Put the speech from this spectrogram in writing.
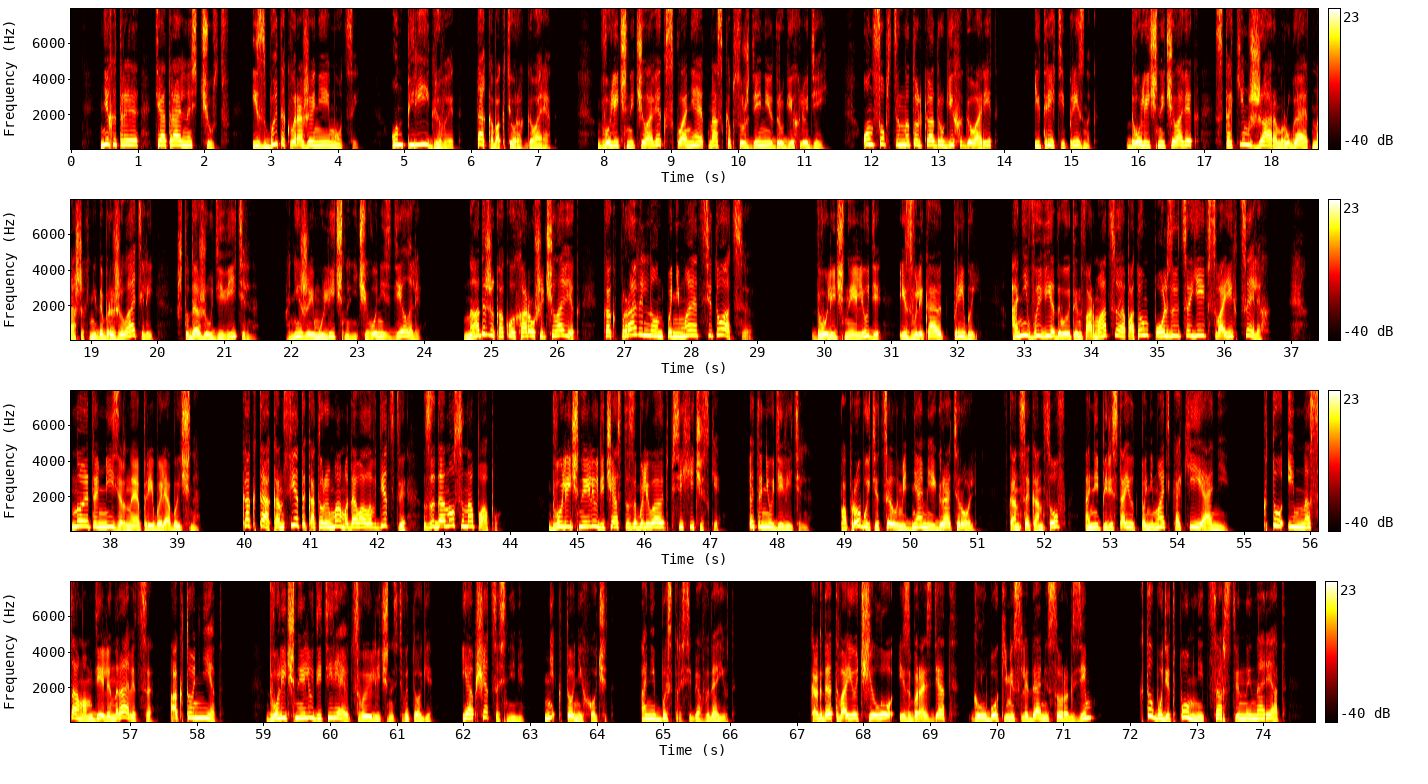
Некоторая театральность чувств, избыток выражения эмоций. Он переигрывает, так об актерах говорят. Двуличный человек склоняет нас к обсуждению других людей. Он, собственно, только о других и говорит. И третий признак. Двуличный человек с таким жаром ругает наших недоброжелателей, что даже удивительно. Они же ему лично ничего не сделали. Надо же, какой хороший человек, как правильно он понимает ситуацию. Двуличные люди извлекают прибыль. Они выведывают информацию, а потом пользуются ей в своих целях. Но это мизерная прибыль обычно. Как та конфета, которую мама давала в детстве за доносы на папу. Двуличные люди часто заболевают психически. Это неудивительно. Попробуйте целыми днями играть роль. В конце концов, они перестают понимать, какие они. Кто им на самом деле нравится, а кто нет. Двуличные люди теряют свою личность в итоге — и общаться с ними никто не хочет. Они быстро себя выдают. Когда твое чело избороздят глубокими следами сорок зим, кто будет помнить царственный наряд,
